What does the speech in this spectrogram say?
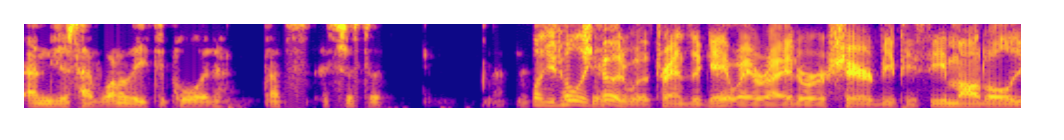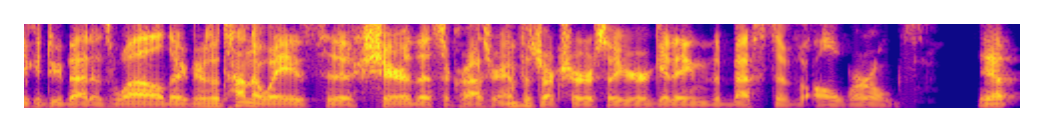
and you just have one of these deployed, that's it's just a. it's Well, you totally could with Transit Gateway, right? Or a shared VPC model. You could do that as well. There, there's a ton of ways to share this across your infrastructure so you're getting the best of all worlds. Yep.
